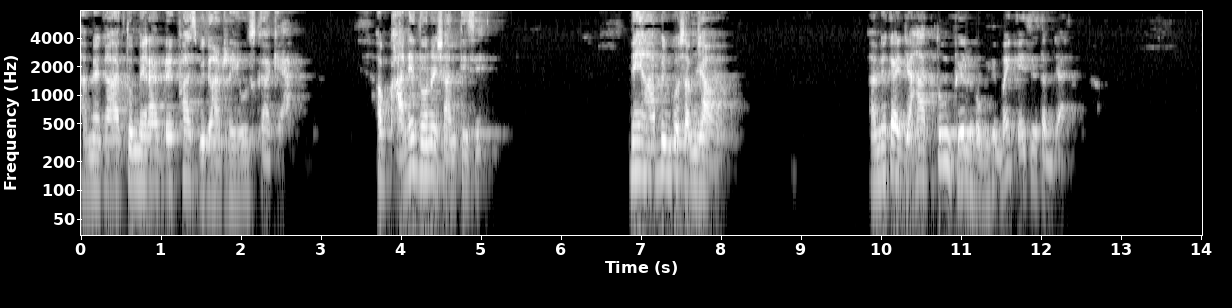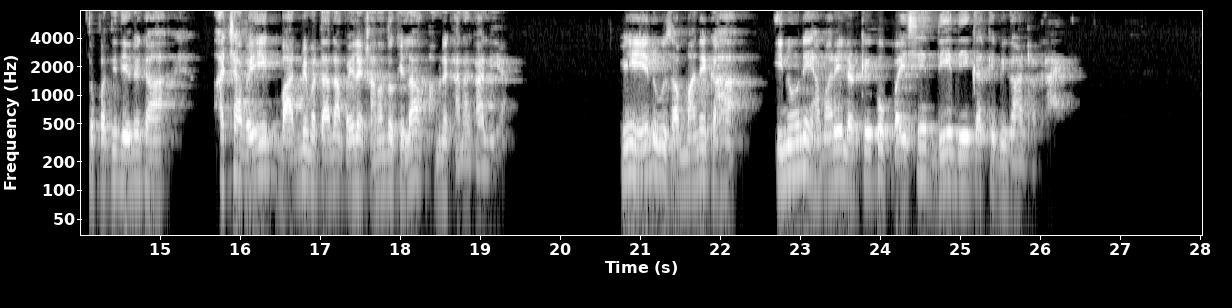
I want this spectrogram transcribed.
हमने कहा, तुम मेरा ब्रेकफास्ट बिगाड़ रही हो, उसका क्या? अब खाने दो ना शांति से। नहीं, आप इनको समझाओ। हमने कहा, जहाँ तुम फेल हो गई मैं कैसे समझा तो पति देव ने कहा अच्छा भाई, बाद में बताना, पहले खाना तो खिलाओ, हमने खाना खा लिया। फिर उस अम्मा ने कहा, इन्होंने हमारे लड़के को पैसे दे दे करके बिगाड़ रखा है।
